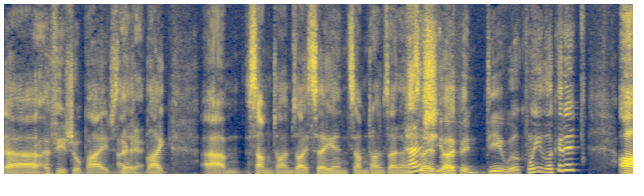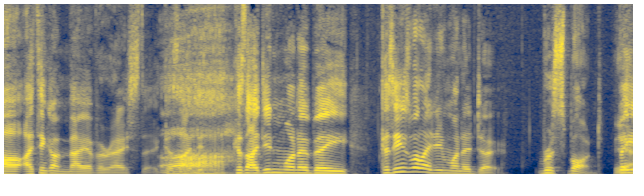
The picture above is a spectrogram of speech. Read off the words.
uh, official page that, Okay. like, um, sometimes I see and sometimes I don't How see. does she but- open? Dear Wil, can we look at it? Oh, I think I may have erased it because I Ah. because I didn't want to be because here's what I didn't want to do: respond. Be Yeah.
